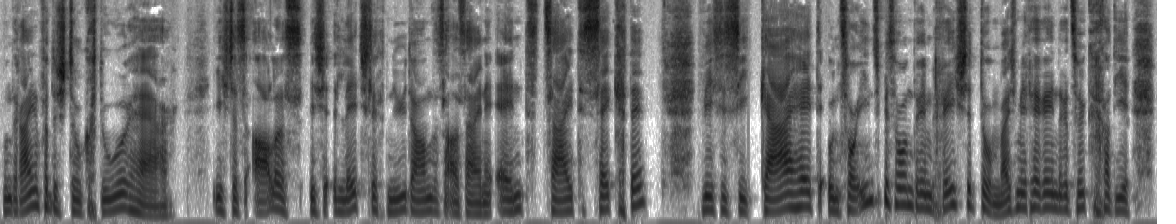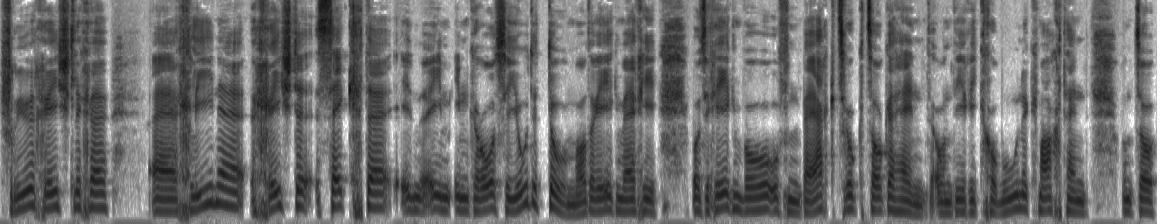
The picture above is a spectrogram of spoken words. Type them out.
und rein von der Struktur her, ist das alles, ist letztlich nichts anderes als eine Endzeitsekte, wie sie sie gegeben hat, und zwar insbesondere im Christentum. Weißt, mich erinnert es wirklich an die frühchristlichen äh, kleinen Christensekten in, im, im grossen Judentum, oder irgendwelche, wo sich irgendwo auf den Berg zurückgezogen haben und ihre Kommunen gemacht haben und so.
